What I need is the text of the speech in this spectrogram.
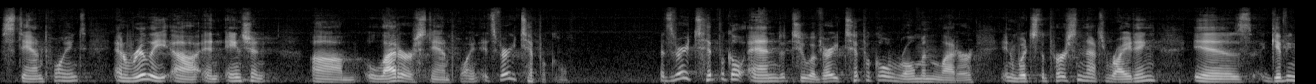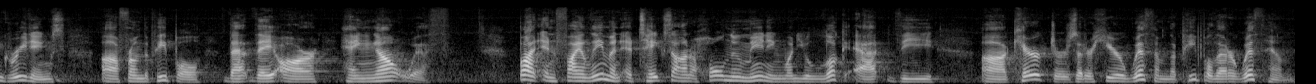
standpoint, and really uh, an ancient um, letter standpoint, it's very typical. It's a very typical end to a very typical Roman letter in which the person that's writing is giving greetings uh, from the people that they are hanging out with. But in Philemon, it takes on a whole new meaning when you look at the uh, characters that are here with him, the people that are with him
